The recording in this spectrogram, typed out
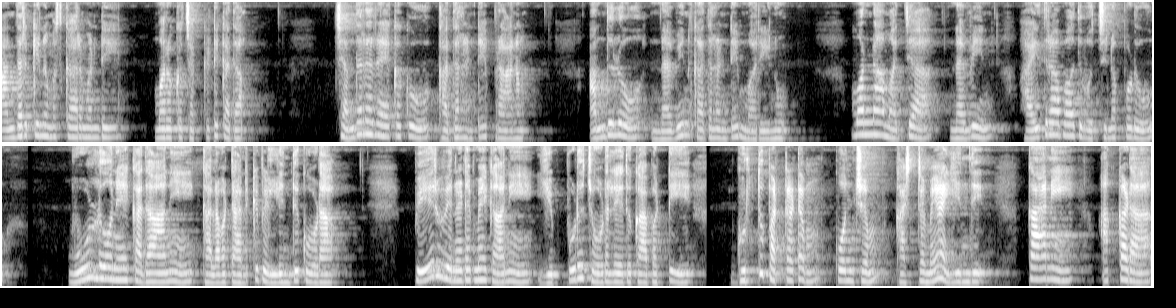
అందరికీ నమస్కారం అండి మరొక చక్కటి కథ. చంద్రరేఖకు కథలంటే ప్రాణం. అందులో నవీన్ కథలంటే మరీను. మొన్న మధ్య నవీన్ హైదరాబాద్ వచ్చినప్పుడు ఊళ్ళోనే కదా అని కలవటానికి వెళ్ళింది కూడా. పేరు వినడమే కానీ ఎప్పుడూ చూడలేదు కాబట్టి గుర్తుపట్టడం కొంచెం కష్టమే అయ్యింది. కానీ అక్కడ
